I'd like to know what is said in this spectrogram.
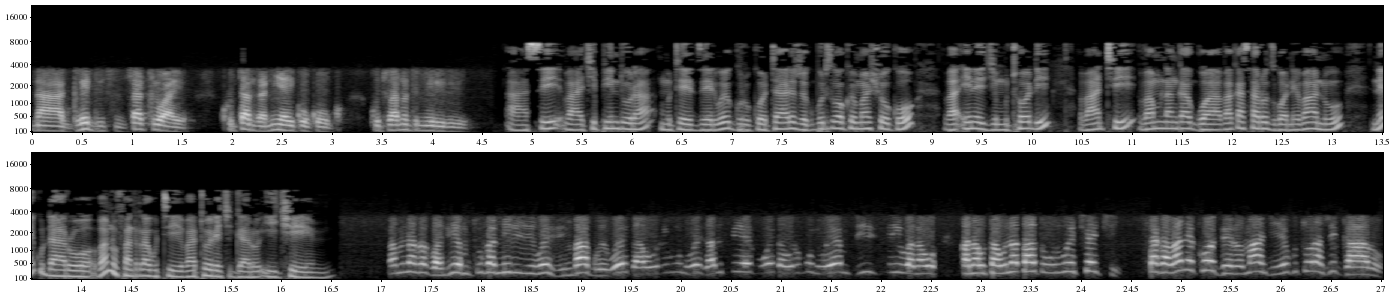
nagladys saklwayo kutanzania ikokoko kuti vanotimiririra asi vachipindura muteedzeri wegurukota rezvekuburiswa kwemashoko vaenergy mutodi vati vamunangagwa vakasarudzwa nevanhu nekudaro vanofanira kuti vatore chigaro ichi vamunangagwa ndiye mutungamiriri wezimbabwe wedha uri munhu wezanup f wedha uri munhu wemdc kana kuti hauna bato uri wechechi saka vane kodzero manje yekutora zvigaro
